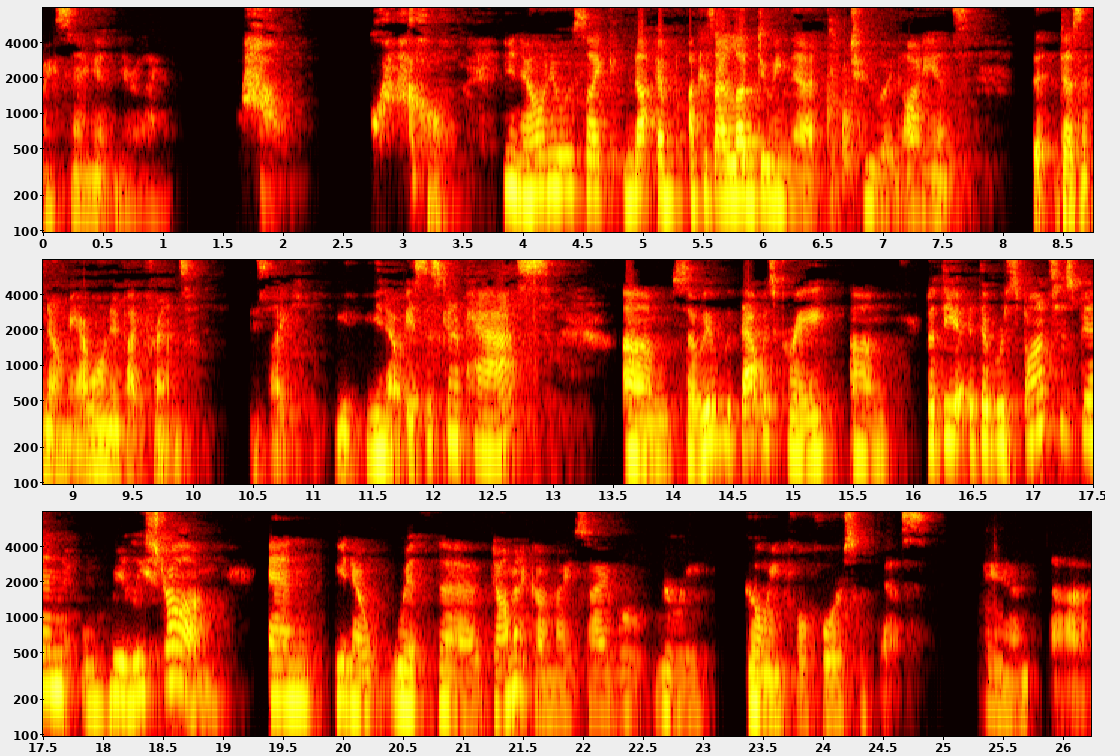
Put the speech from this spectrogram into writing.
I sang it, and they're like, "Wow, wow," you know, and it was like not because I love doing that to an audience that doesn't know me. I won't invite friends. It's like, you, you know, is this going to pass? Um, so it, that was great. Um, but the the response has been really strong. And you know, with uh, Dominic on my side, we're really going full force with this. And uh,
